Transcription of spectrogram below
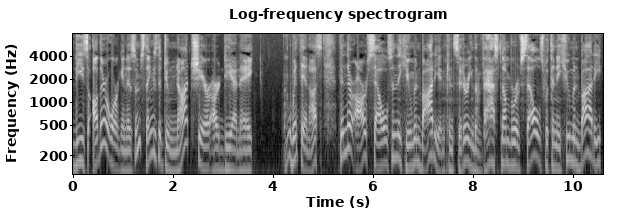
these other organisms, things that do not share our DNA within us than there are cells in the human body. And considering the vast number of cells within a human body,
